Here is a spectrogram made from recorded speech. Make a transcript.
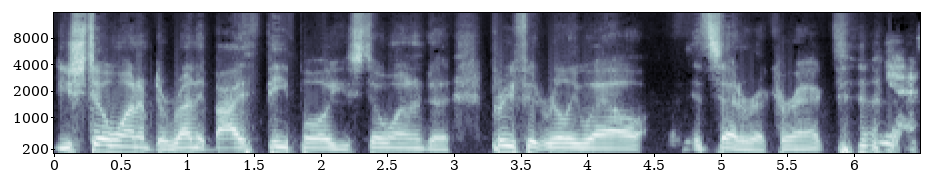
you still want them to run it by people. You still want them to proof it really well, etc. Correct? yes.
